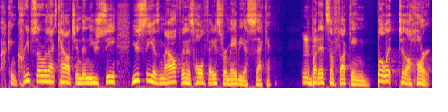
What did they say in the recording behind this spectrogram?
fucking creeps over that couch, and then you see you see his mouth and his whole face for maybe a 2nd but it's a fucking bullet to the heart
